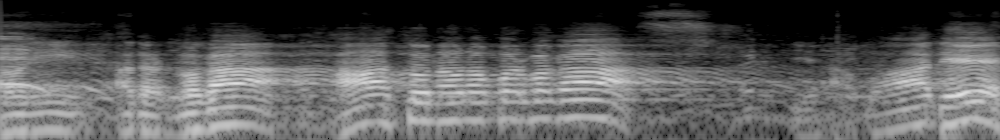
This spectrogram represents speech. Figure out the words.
आणि आता बघा हा तो नऊ नंबर बघा. या बात आहे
